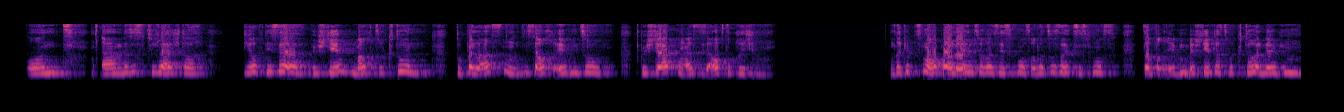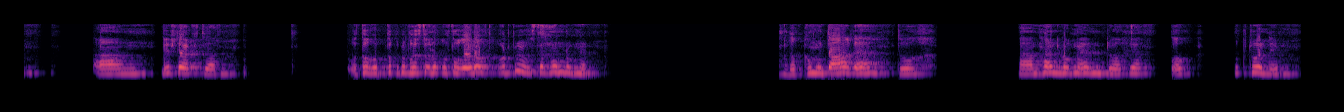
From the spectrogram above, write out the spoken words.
Und ähm, es ist viel leichter, sich auf diese bestehenden Machtstrukturen zu belassen und diese auch eben zu bestärken, als diese aufzubrechen. Und da gibt es mal Parallelen zu Rassismus oder zu Sexismus, dass einfach eben bestehende Strukturen eben ähm, bestärkt werden. Und durch, durch bewusste oder durch unbewusste Handlungen. Durch Kommentare, durch ähm, Handlungen, durch ja, durch Strukturen.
